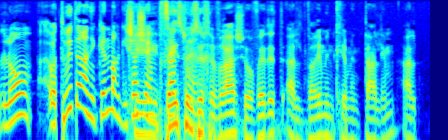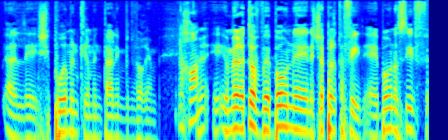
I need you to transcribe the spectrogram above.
לא, בטוויטר אני כן מרגישה שהם כי קצת... פייסבוק זה חברה שעובדת על דברים אינקרמנטליים, על, על אה, שיפורים אינקרמנטליים בדברים. נכון? היא אומרת, טוב, בואו נשפר את הפיד, אה, בואו נוסיף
